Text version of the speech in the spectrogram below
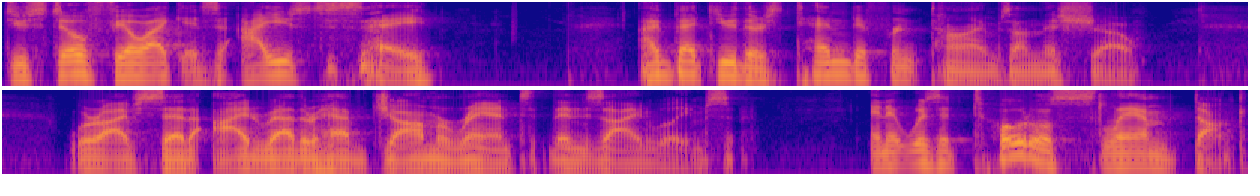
Do you still feel like it's? I used to say, I bet you there's 10 different times on this show where I've said I'd rather have Ja Morant than Zion Williamson. And it was a total slam dunk.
